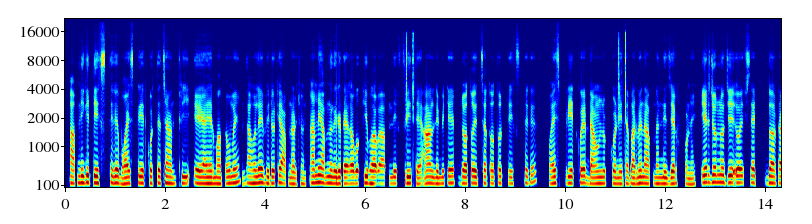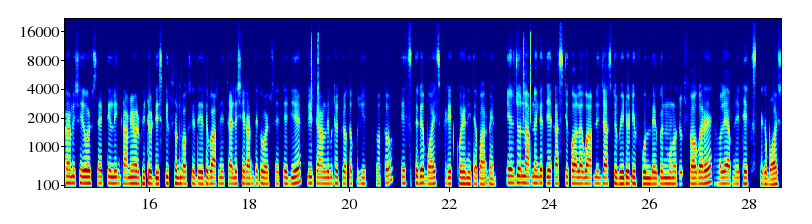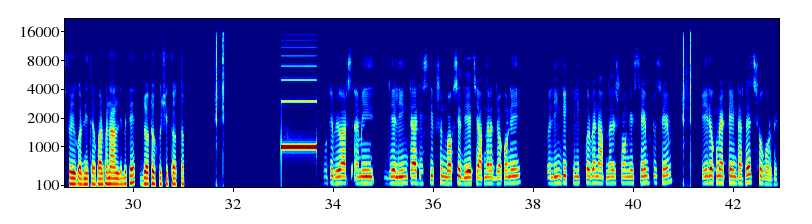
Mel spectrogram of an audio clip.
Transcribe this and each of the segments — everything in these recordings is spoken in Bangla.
আপনি কি টেক্সট থেকে ভয়েস ক্রিয়েট করতে চান ফ্রি এআই এর মাধ্যমে? তাহলে ভিডিওটি আপনার জন্য। আমি আপনাদেরকে দেখাবো কীভাবে আপনি ফ্রিতে আনলিমিটেড যত ইচ্ছা তত টেক্সট থেকে ভয়েস ক্রিয়েট করে ডাউনলোড করে নিতে পারবেন আপনার নিজের ফোনে এর জন্য যে ওয়েবসাইট দরকার, আমি সেই ওয়েবসাইটটির লিঙ্ক আমি আমার ভিডিও ডিসক্রিপশন বক্সে দিয়ে দেবো। আপনি চাইলে সেখান থেকে ওয়েবসাইটে গিয়ে ফ্রিতে আনলিমিটেড যত খুশি তত টেক্সট থেকে ভয়েস ক্রিয়েট করে নিতে পারবেন। এর জন্য আপনাকে যে কাজটি করা লাগবে, আপনি জাস্ট ভিডিওটি ফুল দেখবেন মনোযোগ সহকারে। তাহলে আপনি টেক্সট থেকে ভয়েস তৈরি করে নিতে পারবেন আনলিমিটেড যত খুশি তত। ওকে ভিউয়ার্স আমি যে লিঙ্কটা ডিসক্রিপশন বক্সে দিয়েছি, আপনারা যখনই ওই লিঙ্কে ক্লিক করবেন, আপনাদের সঙ্গে সেম টু সেম এইরকম একটা ইন্টারফেস শো করবে।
